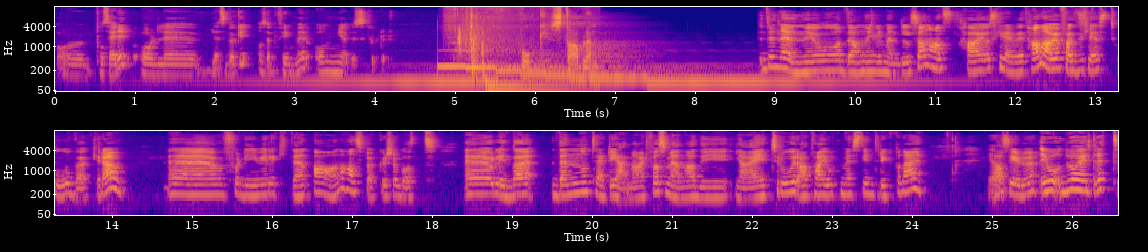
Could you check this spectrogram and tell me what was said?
og, på serier og le, lese bøker og se på filmer om jødisk kultur. Bokstablen. Du nevner jo Daniel Mendelssohn, og han har jo skrevet Han har jo faktisk lest to bøker av. Eh, fordi vi likte en annen av hans bøker så godt. Eh, og Linda, den noterte jeg meg i hvert fall som en av de jeg tror at har gjort mest inntrykk på deg. Hva sier du? Jo, du har helt rett.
